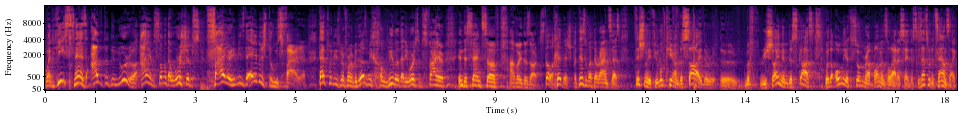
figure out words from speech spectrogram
When he says avda denura, I am someone that worships fire. He means the Eibushter who's fire. That's what he's referring to. But it doesn't mean chalila that he worships fire in the sense of avodah zar. Still a chiddush, but this is what the Ran says. Additionally, if you look here on the side, the, the Rishonim discuss whether only a Tzur Rabban is allowed to say this because that's what it sounds like.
